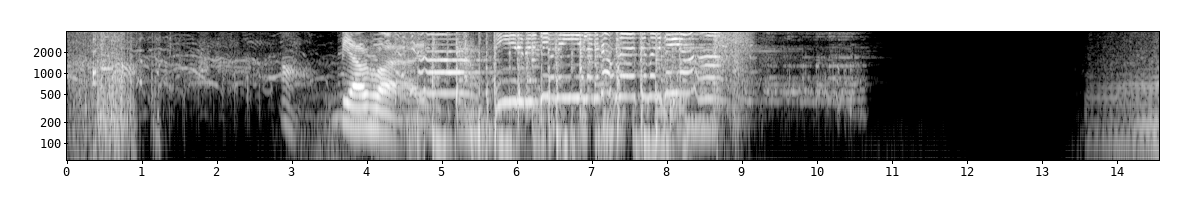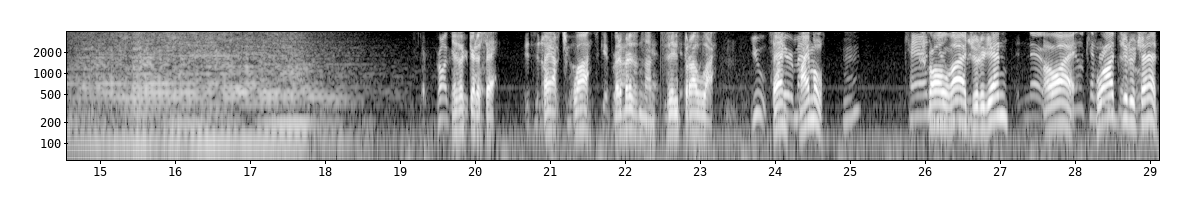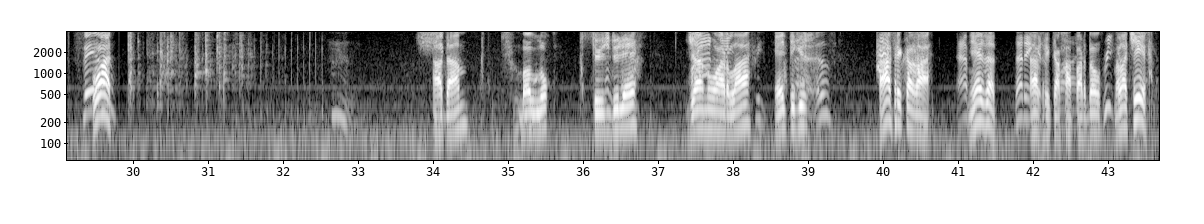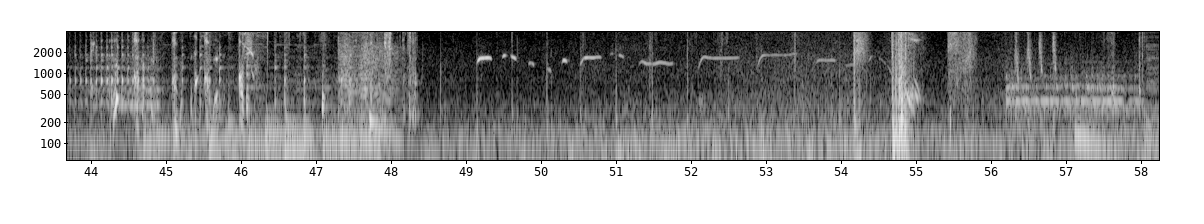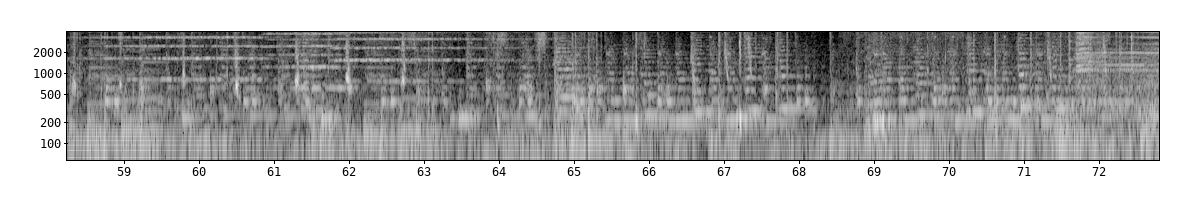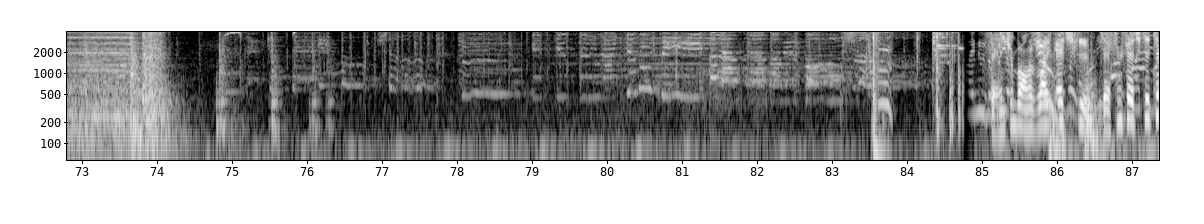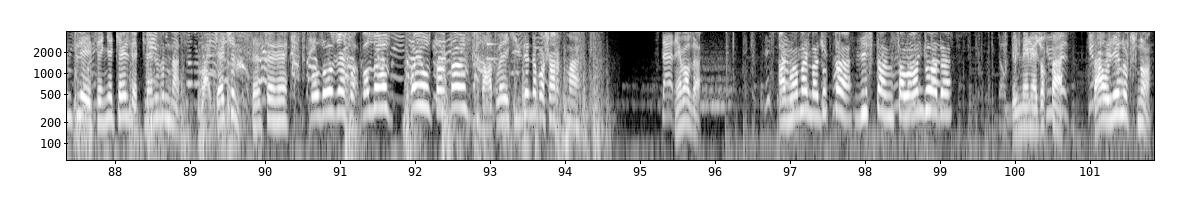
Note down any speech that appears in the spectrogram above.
Белай. Езік көресе! Таяқ чықла, бір-бірізінен тізеліп тұралла. Сән, маймыл, школға жүрген? Ой фуат жүруші еді фуат адам боллук түндүле жануарла элтигиз африкага незат африка капардол малачиев Senin için boğazlay eçki. Kesin seçki kim tileydi senge kel deplenizimden. Vay gelçin ben seni. Buldunuz yaşla buldunuz. Koyuz tahtağız. Saatla ikizden de. Ne oldu? Anlamayma çok da Vistan çok da. Sal Linux'nu.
